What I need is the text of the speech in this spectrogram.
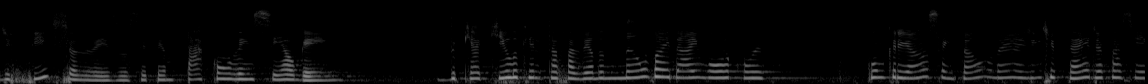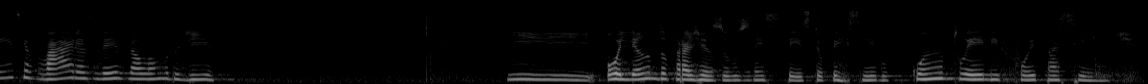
difícil, às vezes, você tentar convencer alguém do que aquilo que ele está fazendo não vai dar em boa coisa. Com criança, então, né, a gente perde a paciência várias vezes ao longo do dia. E olhando para Jesus nesse texto, eu percebo quanto ele foi paciente.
